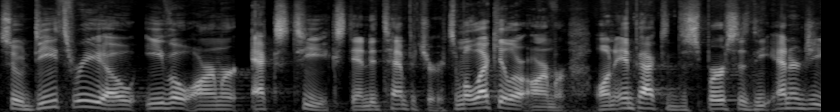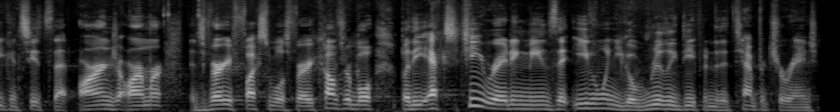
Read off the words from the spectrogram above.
So D3O Evo Armor XT, extended temperature. It's a molecular armor. On impact, it disperses the energy. You can see it's that orange armor. It's very flexible. It's very comfortable. But the XT rating means that even when you go really deep into the temperature range,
